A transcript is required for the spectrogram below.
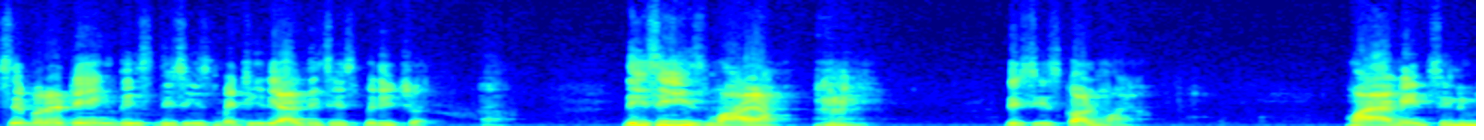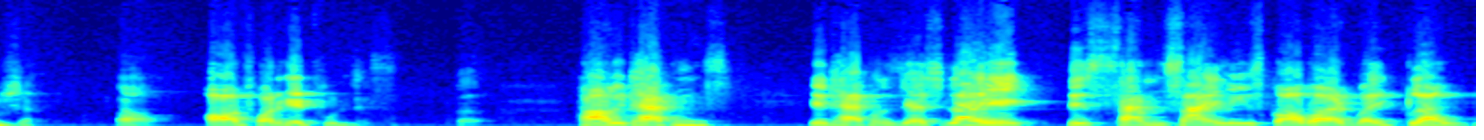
separating this, this is material, this is spiritual. Ah. This is Maya. this is called Maya. Maya means illusion uh, or forgetfulness. Uh, how it happens? It happens just like this sunshine is covered by cloud.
